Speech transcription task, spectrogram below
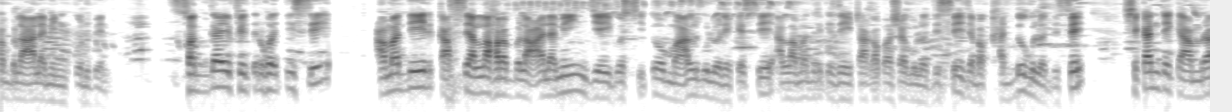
রাবুল্লাহ আলমিন করবেন। সদ্গায়ে ফিতর হইতেছে, আমাদের কাছে আল্লাহ রাবুল্লাহ আলমিন যেই গচ্ছিত মালগুলো রেখেছে, আল্লাহ আমাদেরকে যেই টাকা পয়সাগুলো দিছে, যে বা খাদ্যগুলো দিছে, সেখান থেকে আমরা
